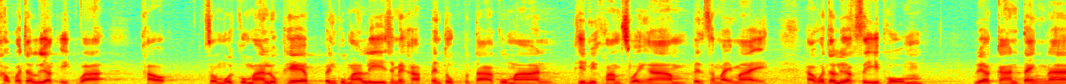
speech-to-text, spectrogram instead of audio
เขาก็จะเลือกอีกว่าเขาสมมุติกุมารลูกเทพเป็นกุมารีใช่ไหมครับ เป็นตุ๊กตากุมารที่มีความสวยงามเป็นสมัยใหม่ เขาก็จะเลือกสีผม เลือกการแต่งหน้า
